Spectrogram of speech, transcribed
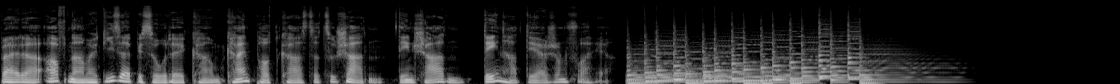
Bei der Aufnahme dieser Episode kam kein Podcaster zu Schaden. Den Schaden, den hatte er schon vorher.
